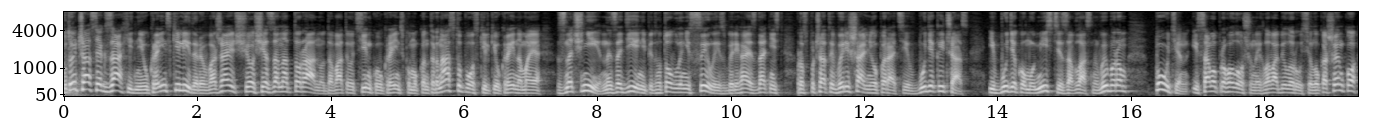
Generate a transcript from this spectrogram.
У той час, як західні українські лідери вважають, що ще занадто рано давати оцінку українському контрнаступу, оскільки Україна має значні незадіяні підготовлені сили і зберігає здатність розпочати вирішальні операції в будь-який час і в будь-якому місці за власним вибором. Путін і самопроголошений глава Білорусі Лукашенко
